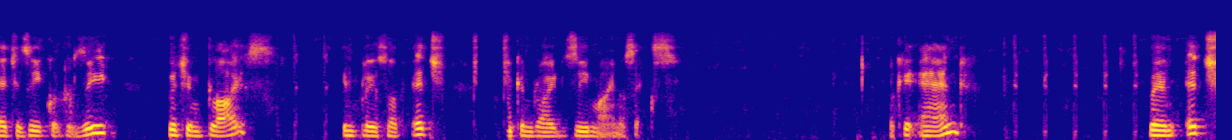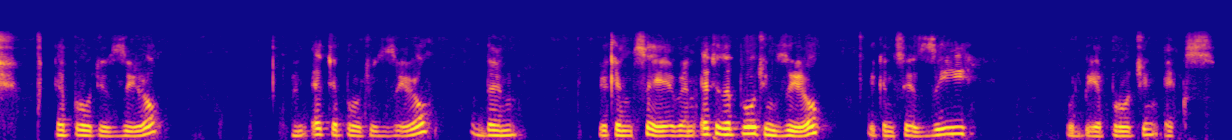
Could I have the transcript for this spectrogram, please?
h is equal to z, which implies in place of h, you can write z minus x. Okay, and when h approaches 0 when h approaches 0 then you can say when h is approaching 0 you can say z would be approaching x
